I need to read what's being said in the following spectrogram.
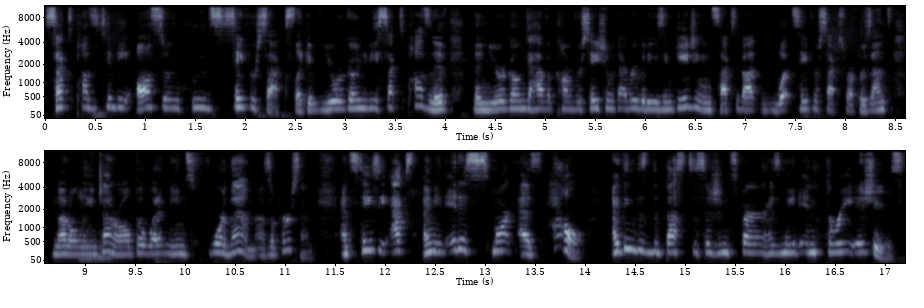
Sex positivity also includes safer sex. Like, if you are going to be sex positive, then you're going to have a conversation with everybody who's engaging in sex about what safer sex represents, not only in mm-hmm. general, but what it means for them as a person. And Stacy X, I mean, it is smart as hell. I think this is the best decision Spurrier has made in three issues.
